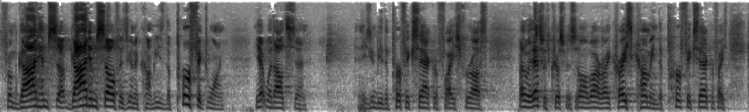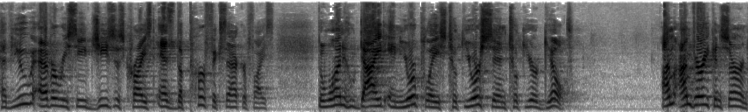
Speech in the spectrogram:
from God Himself. God Himself is going to come. He's the perfect one, yet without sin. And He's going to be the perfect sacrifice for us. By the way, that's what Christmas is all about, right? Christ coming, the perfect sacrifice. Have you ever received Jesus Christ as the perfect sacrifice? The one who died in your place, took your sin, took your guilt. I'm, I'm very concerned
